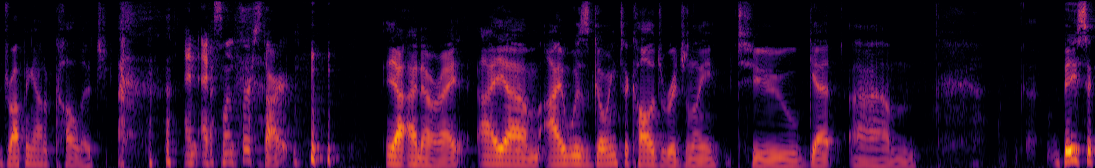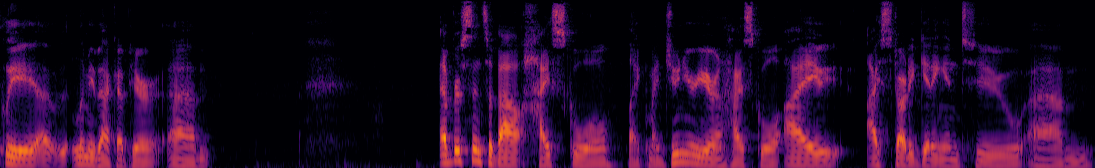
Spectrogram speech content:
dropping out of college. An excellent first start. Yeah, I know, right? I um I was going to college originally to get um basically uh, let me back up here. Um ever since about high school, like my junior year in high school, I I started getting into um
